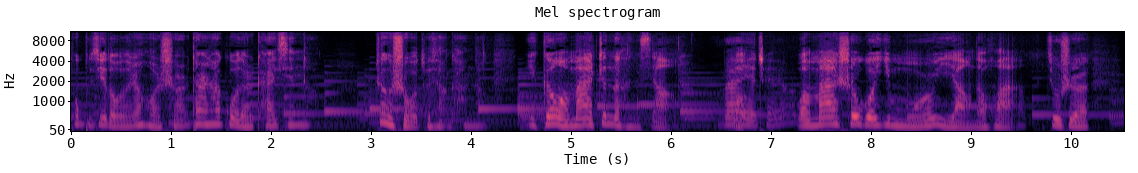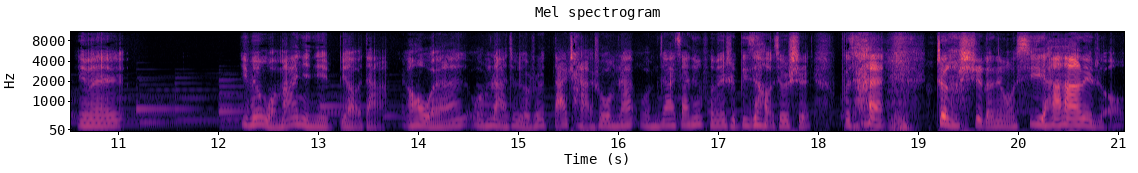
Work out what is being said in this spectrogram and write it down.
都不记得我的任何事儿，但是他过得是开心的，这个是我最想看到。你跟我妈真的很像，我妈也这样。我妈说过一模一样的话，就是因为因为我妈年纪比较大，然后我原来我们俩就有时候打岔说我们家我们家家庭氛围是比较就是不太正式的那种嘻嘻哈哈那种。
